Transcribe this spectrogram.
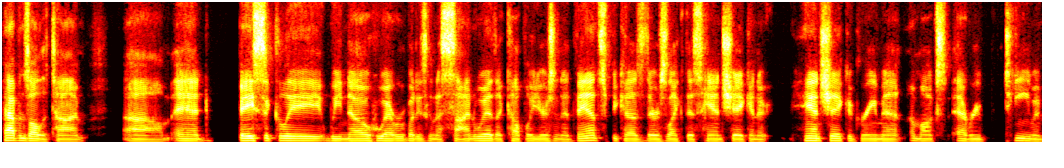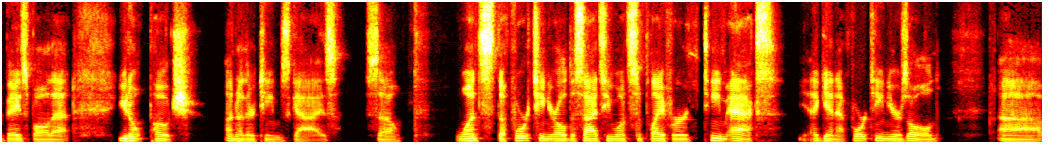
Happens all the time. Um, and basically, we know who everybody's going to sign with a couple years in advance because there's like this handshake and a handshake agreement amongst every team in baseball that you don't poach another team's guys. So once the 14 year old decides he wants to play for Team X, again at 14 years old, uh,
